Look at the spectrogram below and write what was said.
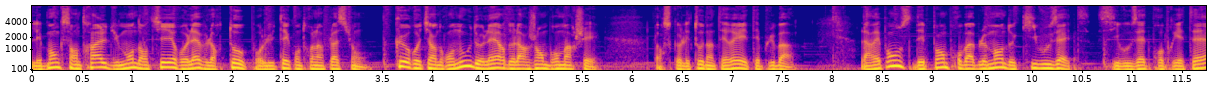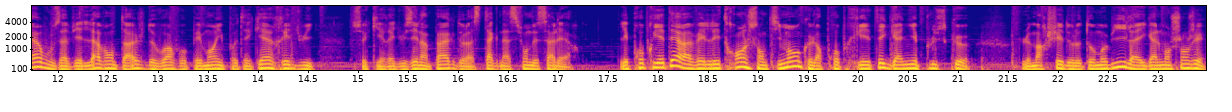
Les banques centrales du monde entier relèvent leurs taux pour lutter contre l'inflation. Que retiendrons-nous de l'ère de l'argent bon marché, lorsque les taux d'intérêt étaient plus bas? La réponse dépend probablement de qui vous êtes. Si vous êtes propriétaire, vous aviez l'avantage de voir vos paiements hypothécaires réduits, ce qui réduisait l'impact de la stagnation des salaires. Les propriétaires avaient l'étrange sentiment que leur propriété gagnait plus qu'eux. Le marché de l'automobile a également changé.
